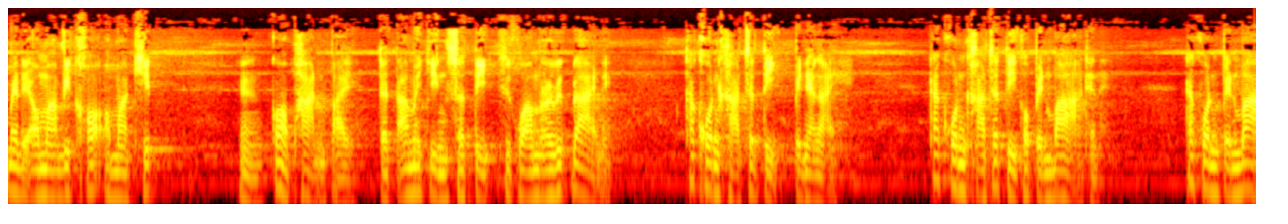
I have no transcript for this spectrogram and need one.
ไม่ได้เอามาวิเคราะห์เอามาคิดก็ผ่านไป แต่ตามไม่จริงสติคือความระลึกได้เนี่ยถ้าคนขาดสติเป็นยังไง ถ้าคนขาดสติก็เป็นบ้าท่านถ้าคนเป็นบ้า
